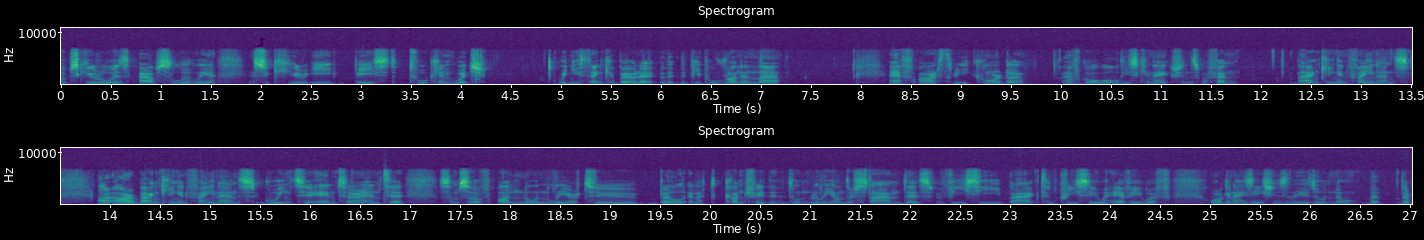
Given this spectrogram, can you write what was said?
Obscuro is absolutely a, a security-based token, which, when you think about it, the, the people running that, FR3 Corda have got all these connections within banking and finance. Are, are banking and finance going to enter into some sort of unknown layer to built in a country that they don't really understand that's VC backed and pre sale heavy with organizations that they don't know? That they're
